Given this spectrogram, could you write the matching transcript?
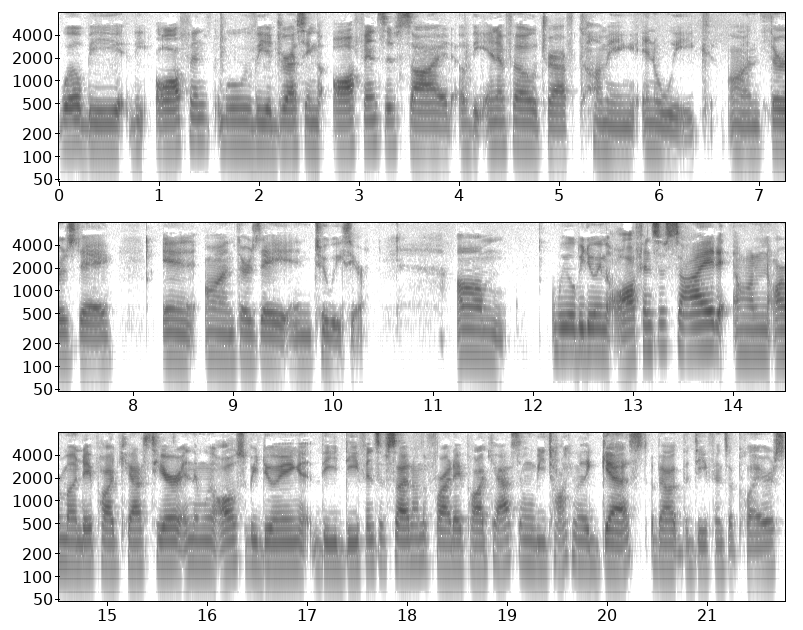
will be the offense. We'll be addressing the offensive side of the NFL draft coming in a week on Thursday. In on Thursday in two weeks here. Um, we will be doing the offensive side on our Monday podcast here, and then we'll also be doing the defensive side on the Friday podcast, and we'll be talking with a guest about the defensive players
